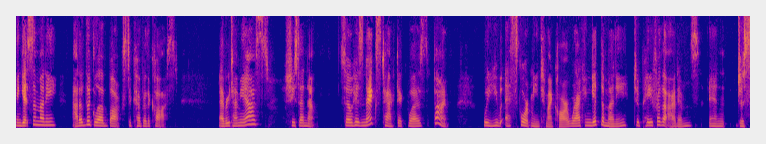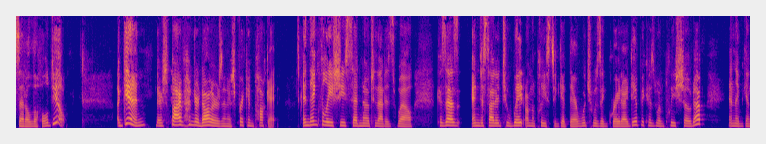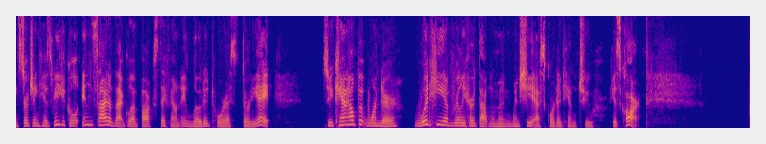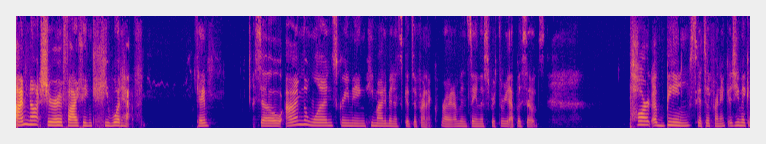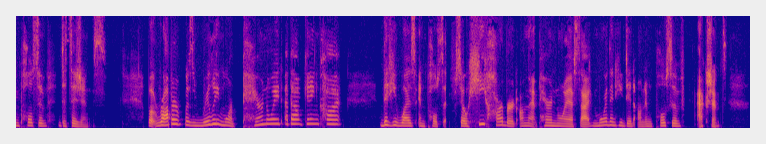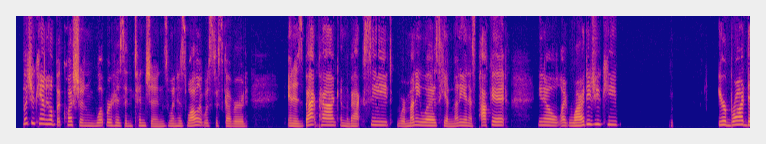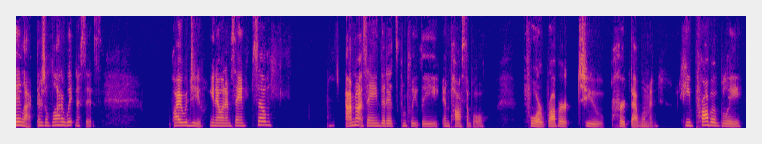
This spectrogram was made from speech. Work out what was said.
and get some money out of the glove box to cover the cost. Every time he asked, she said no. So his next tactic was fine. Will you escort me to my car where I can get the money to pay for the items and just settle the whole deal. Again, there's $500 in his freaking pocket. And thankfully, she said no to that as well. Because as and decided to wait on the police to get there, which was a great idea because when police showed up and they began searching his vehicle, inside of that glove box, they found a loaded Taurus 38. So you can't help but wonder would he have really hurt that woman when she escorted him to his car? I'm not sure if I think he would have. Okay. So I'm the one screaming he might have been a schizophrenic, right? I've been saying this for three episodes. Part of being schizophrenic is you make impulsive decisions. But Robert was really more paranoid about getting caught than he was impulsive. So he harbored on that paranoia side more than he did on impulsive actions. But you can't help but question what were his intentions when his wallet was discovered in his backpack in the back seat where money was. He had money in his pocket. You know, like, why did you keep your broad daylight? There's a lot of witnesses. Why would you? You know what I'm saying? So, I'm not saying that it's completely impossible for Robert to hurt that woman. He probably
